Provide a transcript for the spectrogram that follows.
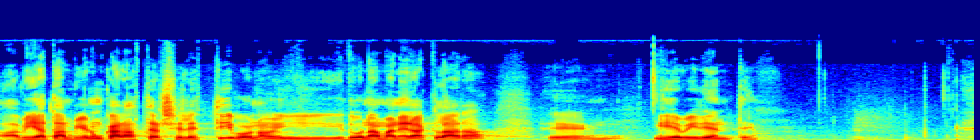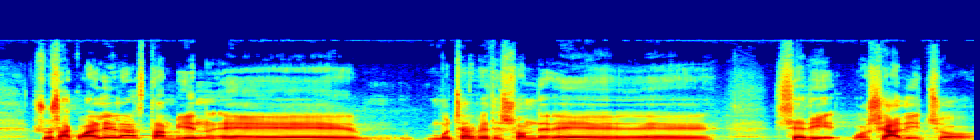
había también un carácter selectivo y de una manera clara eh, y evidente. Sus acuarelas también muchas veces son se, ha dicho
